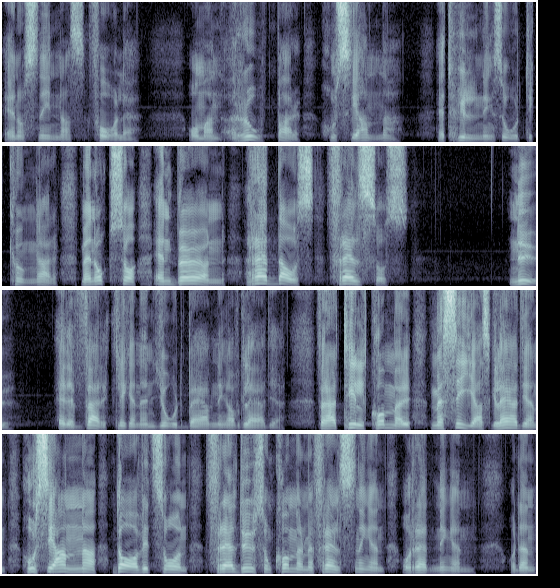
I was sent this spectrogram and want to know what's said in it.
en åsninnas fåle. Och man ropar Hosianna, ett hyllningsord till kungar, men också en bön, rädda oss, fräls oss. Nu är det verkligen en jordbävning av glädje. För här tillkommer Messiasglädjen. Hosianna, Davids son, du som kommer med frälsningen och räddningen. Och den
